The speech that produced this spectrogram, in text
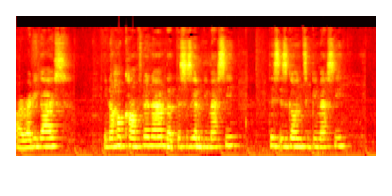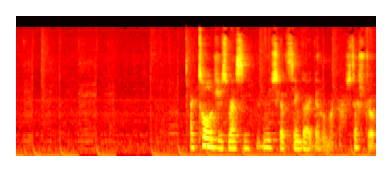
Alright, ready, guys? You know how confident I am that this is to be Messi? This is going to be Messi. I told you it's Messi. We just got the same guy again. Oh my gosh, Destro.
